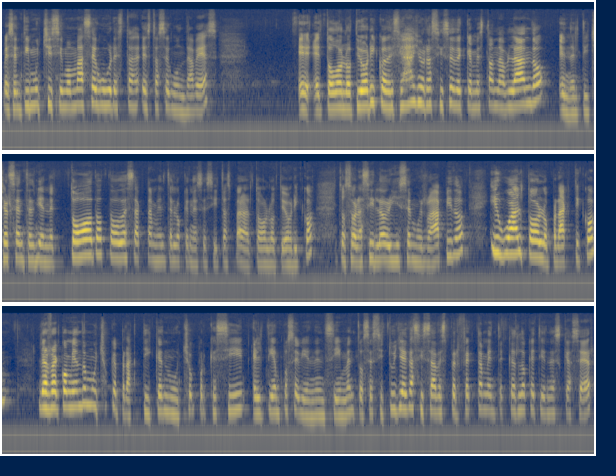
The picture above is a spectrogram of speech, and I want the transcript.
me sentí muchísimo más segura esta, esta segunda vez. Eh, eh, todo lo teórico, decía, ay, ahora sí sé de qué me están hablando. En el Teacher Center viene todo, todo exactamente lo que necesitas para todo lo teórico. Entonces ahora sí lo hice muy rápido. Igual todo lo práctico. Les recomiendo mucho que practiquen mucho porque sí, el tiempo se viene encima. Entonces si tú llegas y sabes perfectamente qué es lo que tienes que hacer,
